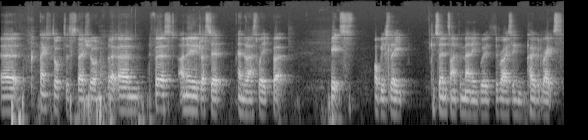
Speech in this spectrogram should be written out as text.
Uh, thanks for talking to us today, Sean. But, um, first, I know you addressed it end of last week, but it's obviously concerning time for many with the rising COVID rates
